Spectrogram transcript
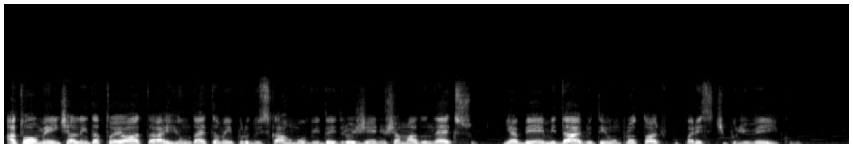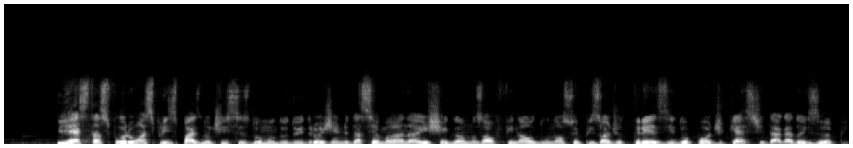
Atualmente, além da Toyota, a Hyundai também produz carro movido a hidrogênio chamado Nexo, e a BMW tem um protótipo para esse tipo de veículo. E estas foram as principais notícias do mundo do hidrogênio da semana e chegamos ao final do nosso episódio 13 do podcast da H2Up.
